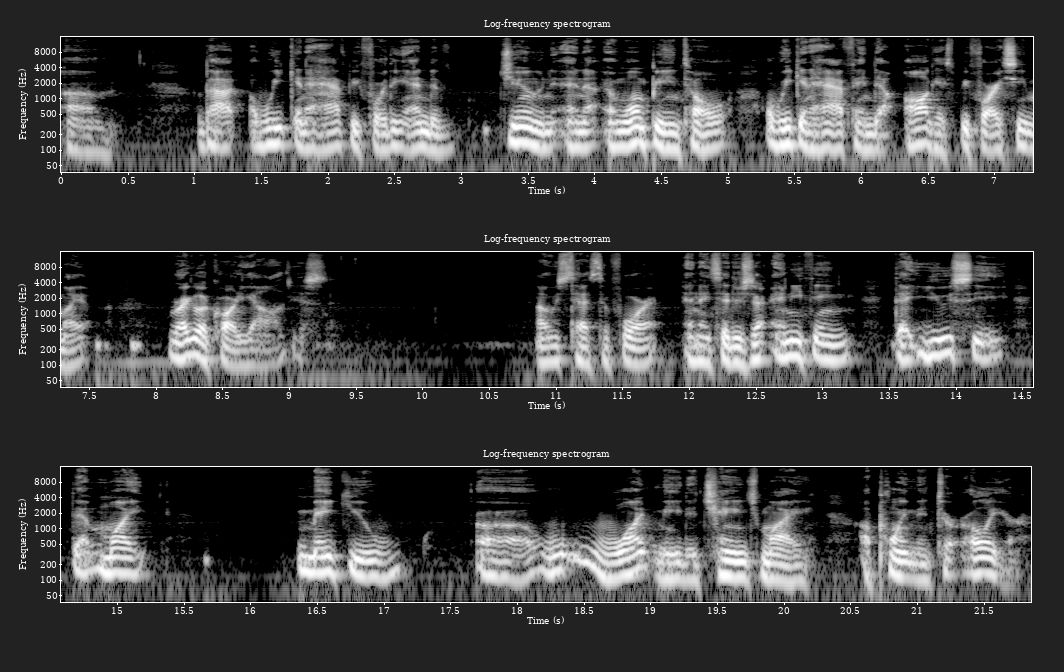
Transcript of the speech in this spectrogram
um, about a week and a half before the end of June, and it won't be until a week and a half into August before I see my regular cardiologist. I was tested for. And I said, Is there anything that you see that might make you uh, want me to change my appointment to earlier?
